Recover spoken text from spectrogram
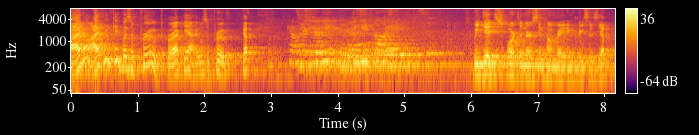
I don't, I think it was approved, correct? Yeah, it was approved. Yep. Did you approve the nursing home rate increases? We did support the nursing home rate increases, yep.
